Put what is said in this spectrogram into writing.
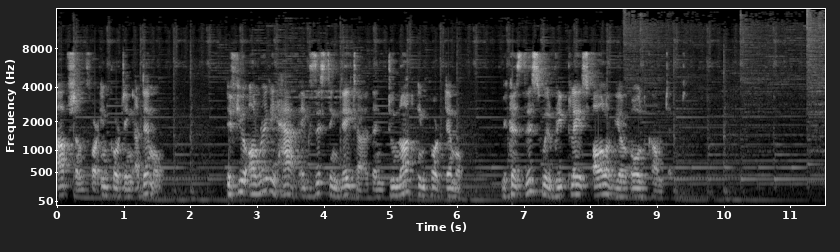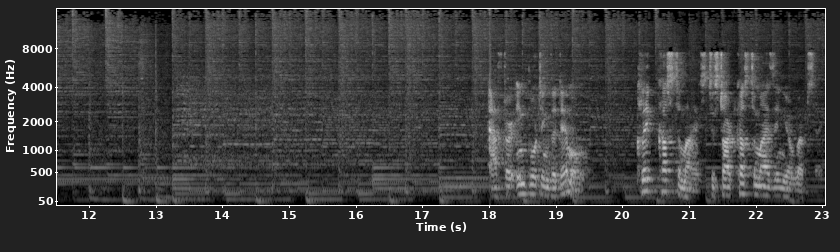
option for importing a demo. If you already have existing data, then do not import demo because this will replace all of your old content. After importing the demo, click Customize to start customizing your website.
